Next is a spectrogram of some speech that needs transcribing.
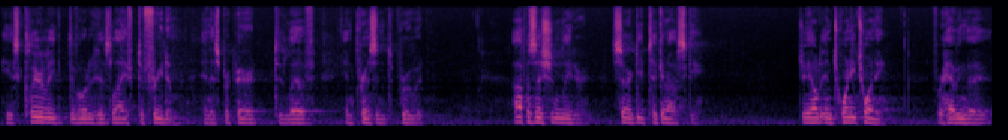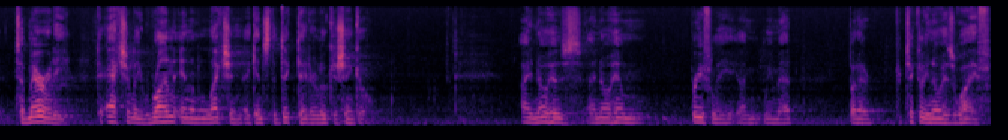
He has clearly devoted his life to freedom and is prepared to live in prison to prove it. Opposition leader Sergei Tikhanovsky, jailed in 2020 for having the temerity to actually run in an election against the dictator Lukashenko. I know his, I know him briefly. Um, we met, but I particularly know his wife,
